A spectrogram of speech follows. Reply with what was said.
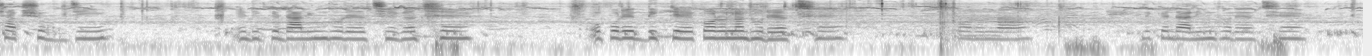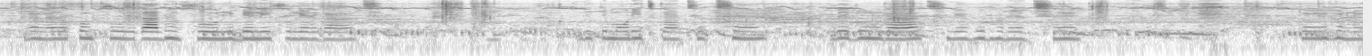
শাকসবজি, এদিকে ডালিম ধরে আছে গাছে। উপরের দিকে করলা ধরে আছে। করলা দিকে ডালিম ধরে আছে। নানা রকম ফুল, গাঁদা ফুল, বেলি ফুলের গাছ। দিকে মরিচ গাছ আছে, বেগুন গাছ, লেবু ধরে আছে। তো হলো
